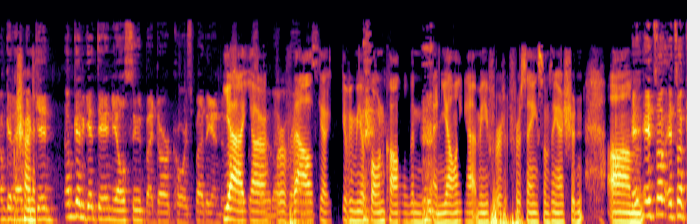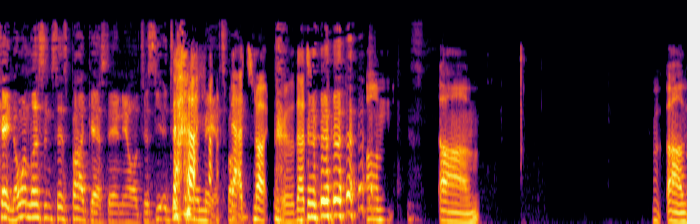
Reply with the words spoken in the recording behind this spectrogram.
I'm gonna I'm to- get, I'm gonna get Danielle sued by Dark Horse by the end of Yeah, this yeah, or Val giving me a phone call and, and yelling at me for, for saying something I shouldn't. Um, It- it's it's okay. No one listens to this podcast, Danielle. It's just it's just you and me. It's fine. that's not true. That's um um. Uh,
